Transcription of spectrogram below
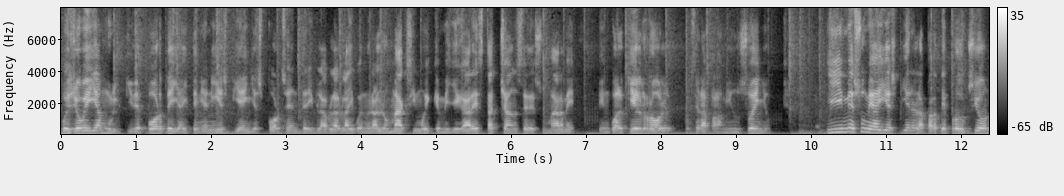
pues yo veía multideporte y ahí tenían ESPN y Sports Center y bla, bla, bla. Y bueno, era lo máximo y que me llegara esta chance de sumarme en cualquier rol, pues era para mí un sueño. Y me sumé a ESPN en la parte de producción.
